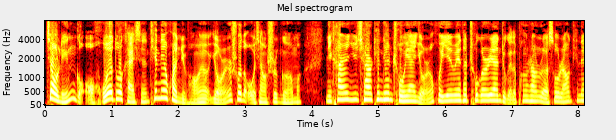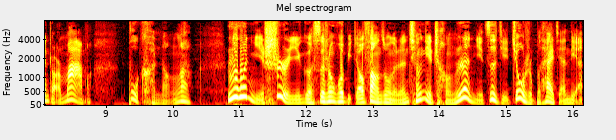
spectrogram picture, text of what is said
叫林狗，活得多开心，天天换女朋友。有人说的偶像失格吗？你看人于谦天天抽烟，有人会因为他抽根烟就给他碰上热搜，然后天天找人骂吗？不可能啊！如果你是一个私生活比较放纵的人，请你承认你自己就是不太检点。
